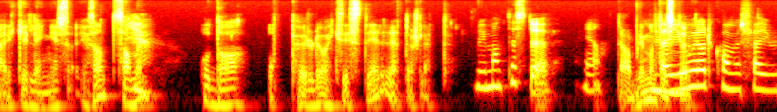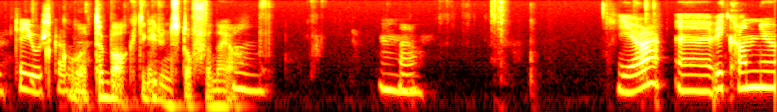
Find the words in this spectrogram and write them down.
er ikke lenger ikke sant, sammen. Og da opphører det å eksistere, rett og slett. Blir man til støv. Da blir man til støv. har kommer kommet fra jord til jord tilbake til grunnstoffene, ja. Mm. Mm. Ja. Ja, eh, vi kan jo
